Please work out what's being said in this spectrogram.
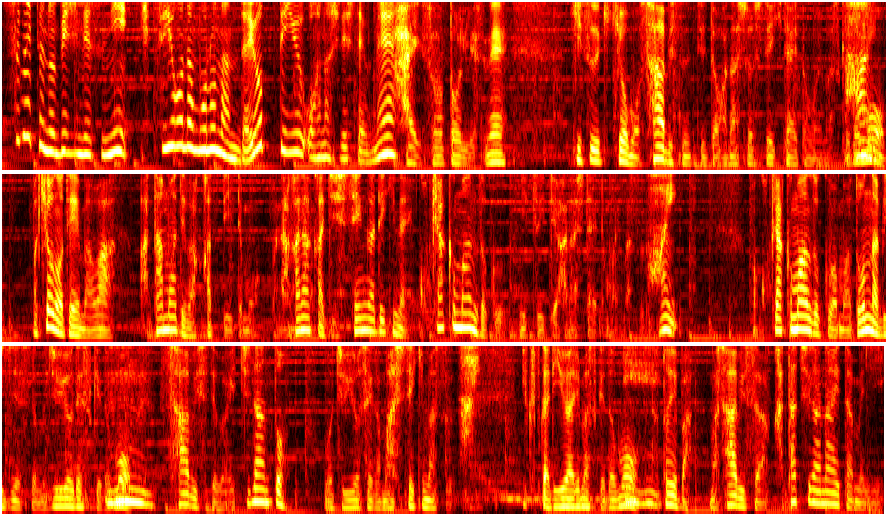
全てのビジネスに必要なものなんだよっていうお話でしたよね。はいその通りですね。引き続き今日もサービスについてお話をしていきたいと思いますけども、はい。まあ、今日のテーマは頭で分かっていてもまあなかなか実践ができない顧客満足について話したいと思います、まはい、あ、顧客満足はまあどんなビジネスでも重要ですけども、うん。サービスでは一段ともう重要性が増してきます。はい、いくつか理由ありますけども、ええ。例えば、まあ、サービスは形がないために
